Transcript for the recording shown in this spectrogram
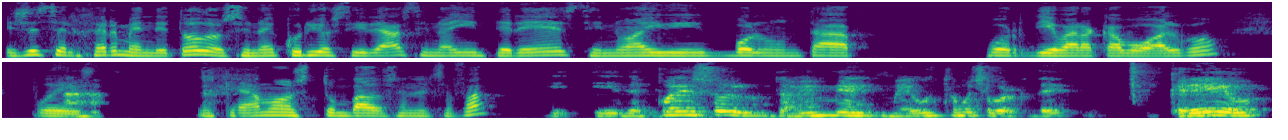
ese es el germen de todo. Si no hay curiosidad, si no hay interés, si no hay voluntad por llevar a cabo algo, pues nos quedamos tumbados en el sofá. Y, después eso también me, me gusta mucho porque creo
